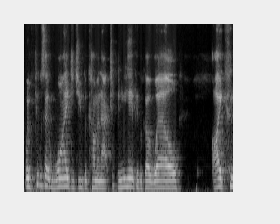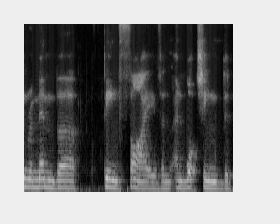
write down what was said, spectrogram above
when people say why did you become an actor and you hear people go well I can remember being five and, and watching the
